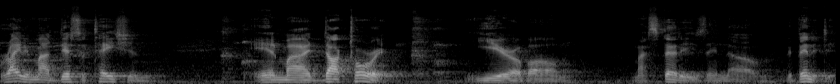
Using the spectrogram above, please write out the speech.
writing my dissertation in my doctorate year of um, my studies in uh, divinity,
